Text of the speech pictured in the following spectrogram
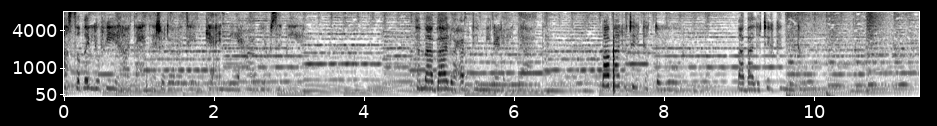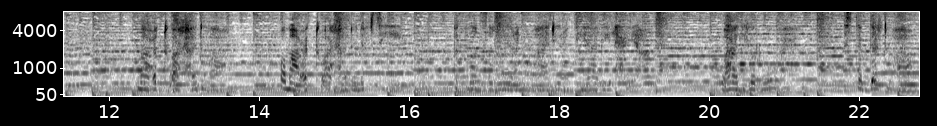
أستظل فيها تحت شجرة كأني عابر سبيل فما بال عبد من العباد؟ ما بال تلك الطيور؟ ما بال تلك النجوم؟ ما عدت أعهدها وما عدت أعهد نفسي طفلا صغيرا مهاجرا في هذه الحياة. وهذه الروح استبدلتها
